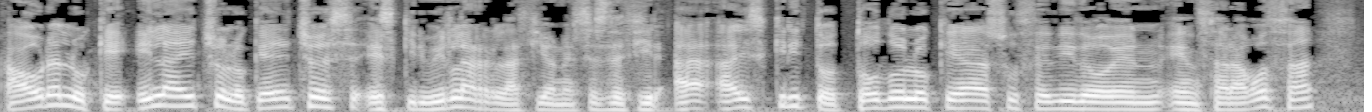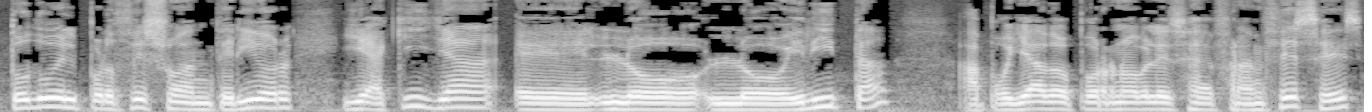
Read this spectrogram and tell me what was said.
Ahora lo que él ha hecho, lo que ha hecho es escribir las relaciones, es decir, ha, escrito todo lo que ha sucedido en, Zaragoza, todo el proceso anterior, y aquí ya eh, lo, lo edita apoyado por nobles eh, franceses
